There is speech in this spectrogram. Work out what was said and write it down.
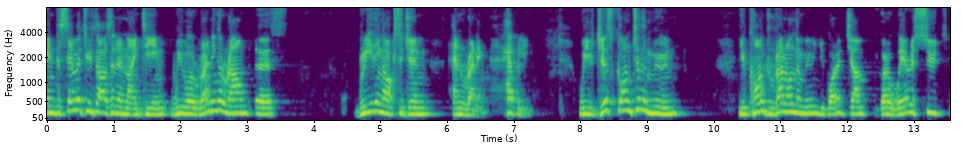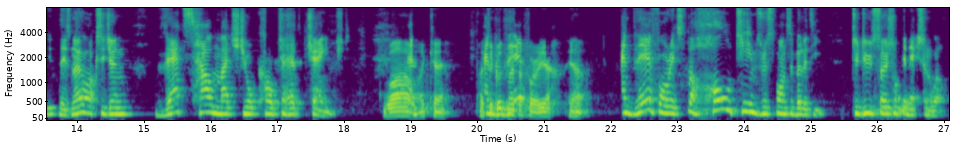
in December 2019, we were running around Earth, breathing oxygen and running happily. We've just gone to the moon. You can't run on the moon. You've got to jump. You've got to wear a suit. There's no oxygen. That's how much your culture has changed. Wow. And, okay. That's a good there, metaphor. Yeah. Yeah. And therefore, it's the whole team's responsibility to do social connection well.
